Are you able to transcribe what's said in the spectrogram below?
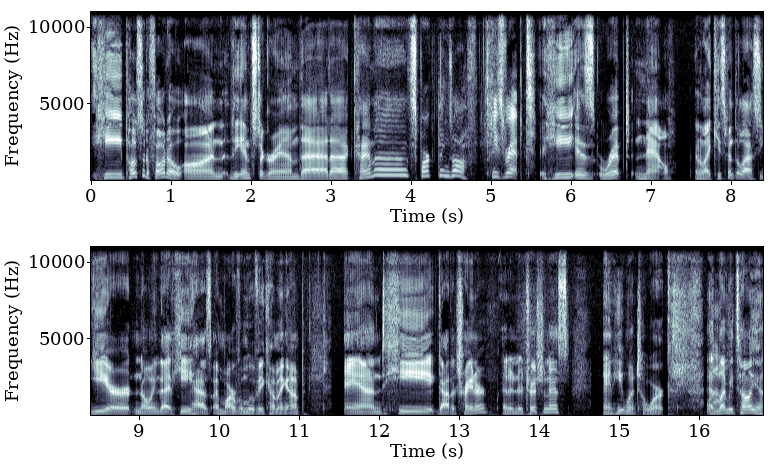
he posted a photo on the Instagram that uh, kind of sparked things off. He's ripped. He is ripped now. And like he spent the last year knowing that he has a Marvel movie coming up and he got a trainer and a nutritionist and he went to work. And let me tell you,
